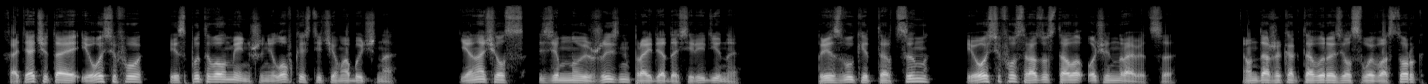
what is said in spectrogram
хотя, читая Иосифу, испытывал меньше неловкости, чем обычно. Я начал с «земную жизнь», пройдя до середины. При звуке «терцин» Иосифу сразу стало очень нравиться. Он даже как-то выразил свой восторг,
